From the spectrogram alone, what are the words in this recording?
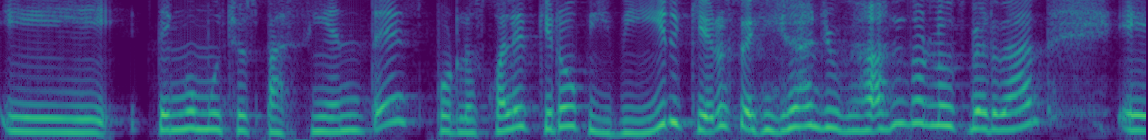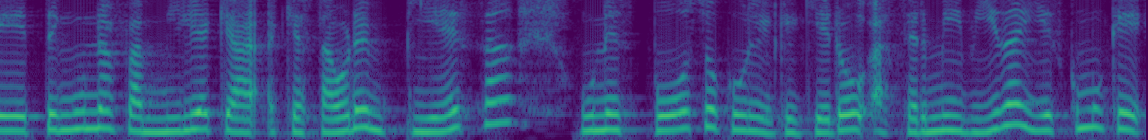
eh, tengo muchos pacientes por los cuales quiero vivir, quiero seguir ayudándolos, ¿verdad? Eh, tengo una familia que, que hasta ahora empieza, un esposo con el que quiero hacer mi vida y es como que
